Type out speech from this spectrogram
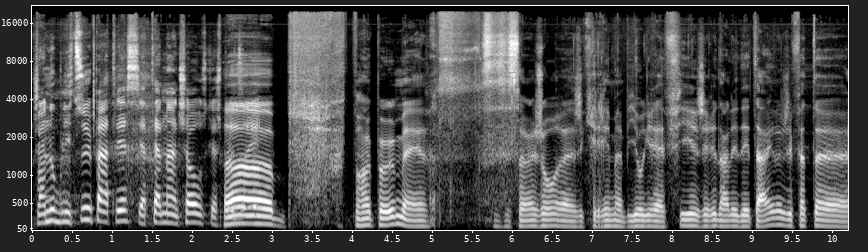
J'en oublie-tu, Patrice? Il y a tellement de choses que je peux dire. un peu, mais c'est ça. Un jour, euh, j'écrirai ma biographie, j'irai dans les détails. J'ai fait euh,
